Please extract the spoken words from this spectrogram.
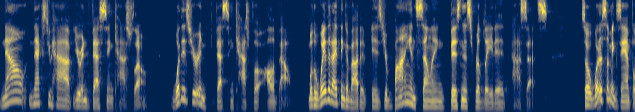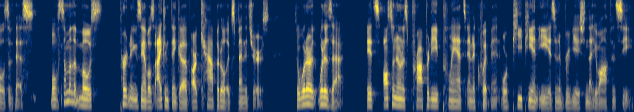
Now, next, you have your investing cash flow. What is your investing cash flow all about? Well, the way that I think about it is you're buying and selling business related assets. So, what are some examples of this? Well, some of the most pertinent examples I can think of are capital expenditures. So, what are what is that? It's also known as property, plant, and equipment, or PP&E is an abbreviation that you'll often see.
